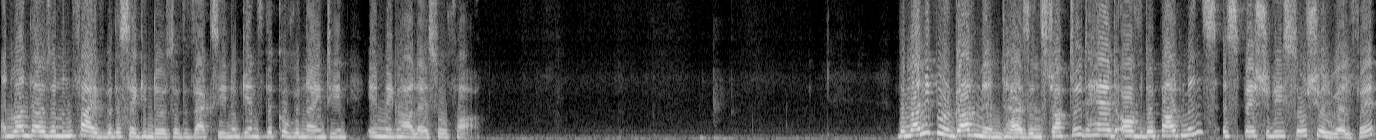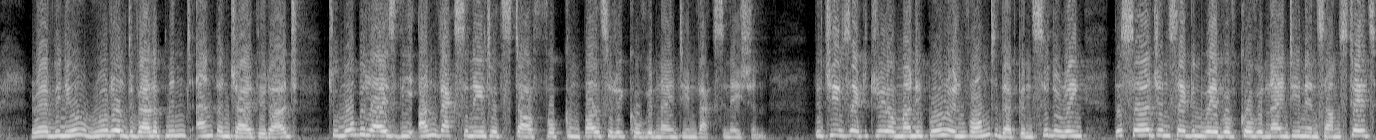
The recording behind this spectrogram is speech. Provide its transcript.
and 1005 with the second dose of the vaccine against the COVID-19 in Meghalaya so far. The Manipur government has instructed head of departments, especially social welfare, revenue, rural development and Panchayati Raj to mobilize the unvaccinated staff for compulsory COVID-19 vaccination. The Chief Secretary of Manipur informed that considering the surge and second wave of COVID-19 in some states,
